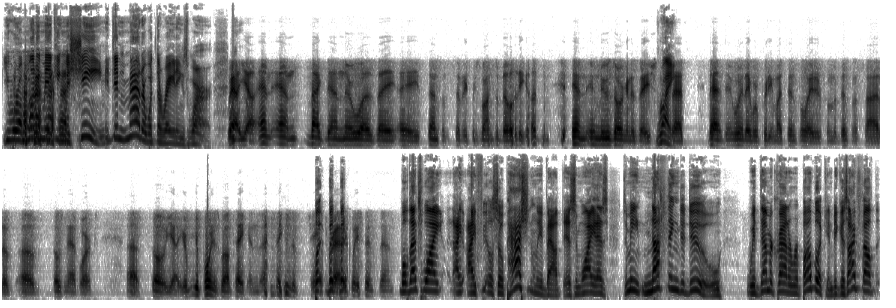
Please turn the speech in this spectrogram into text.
you were a money making machine. It didn't matter what the ratings were. Well, yeah, and and back then there was a, a sense of civic responsibility in in news organizations Right. that that they were they were pretty much insulated from the business side of of those networks. Uh, so yeah, your your point is well taken. Things have changed But- but- but- radically since then. Well, that's why I, I feel so passionately about this and why it has, to me, nothing to do with Democrat or Republican, because I felt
